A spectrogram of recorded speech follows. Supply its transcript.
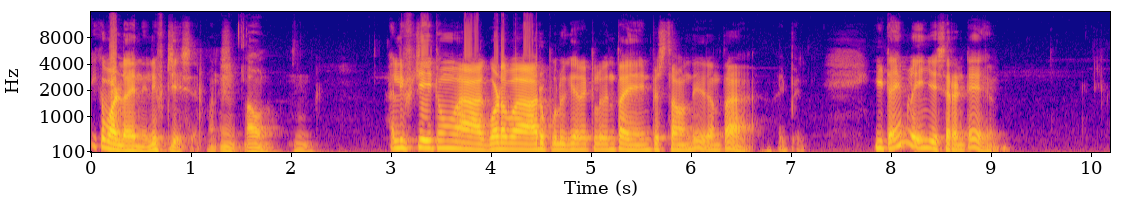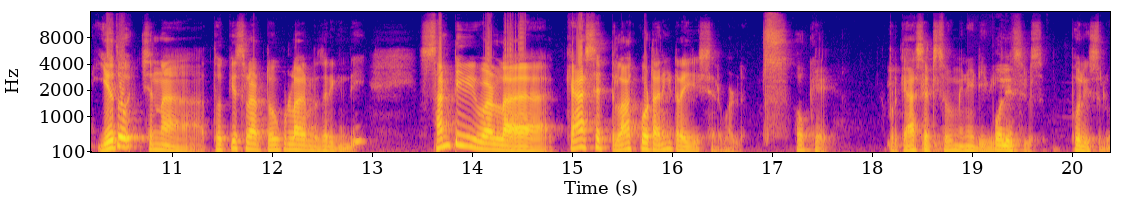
ఇక వాళ్ళు ఆయన్ని లిఫ్ట్ చేశారు ఉమ్, అవును. లిఫ్ట్ చేయటం ఆ గొడవ అరుపులు గిరకలు ఇంత వినిపిస్తూ ఉంది ఇదంతా అయిపోయింది. ఈ టైంలో ఏం చేశారంటే ఏదో చిన్న తొక్కిసలాట తోపుడులాగా జరిగింది. సన్ టీవీ వాళ్ళ క్యాసెట్ లాక్కోవడానికి ట్రై చేశారు వాళ్ళు. ఓకే ఇప్పుడు క్యాసెట్స్ మినీ టీవీ పోలీసులు. పోలీసులు.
